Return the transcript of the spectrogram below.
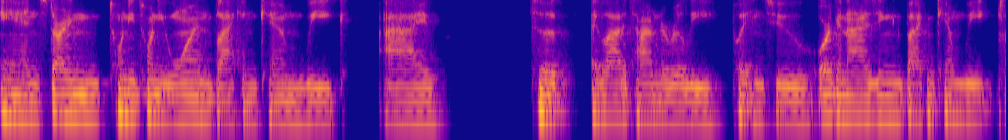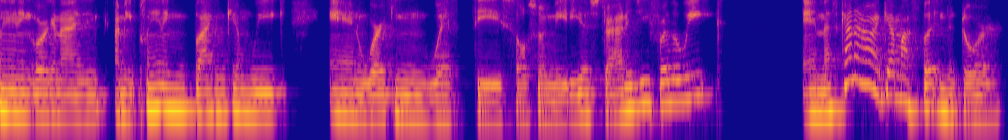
And starting 2021 Black in Chem week, I took a lot of time to really put into organizing Black in Chem Week, planning, organizing, I mean, planning Black in Chem Week and working with the social media strategy for the week. And that's kind of how I got my foot in the door.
